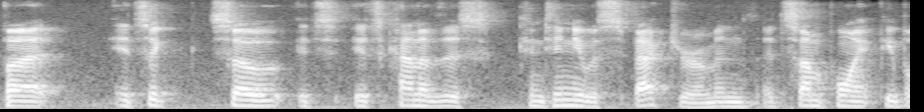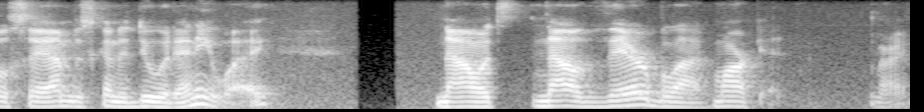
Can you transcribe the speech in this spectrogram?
but it's a so it's it's kind of this continuous spectrum, and at some point, people say, "I'm just going to do it anyway." Now it's now their black market, right?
